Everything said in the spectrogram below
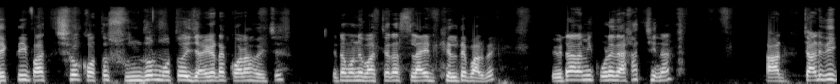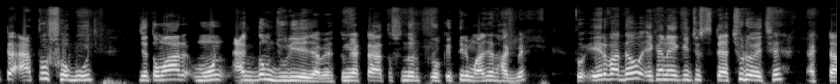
দেখতেই পাচ্ছ কত সুন্দর মতো এই জায়গাটা করা হয়েছে। এটা মানে বাচ্চারা স্লাইড খেলতে পারবে। তো এটা আমি করে দেখাচ্ছি না। আর চারিদিকটা এত সবুজ যে তোমার মন একদম জুড়িয়ে যাবে। তুমি একটা এত সুন্দর প্রকৃতির মাঝে থাকবে। তো এর বাদেও এখানে কিছু স্ট্যাচু রয়েছে। একটা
